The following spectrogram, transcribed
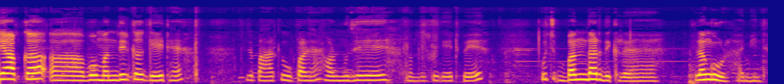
ये आपका आ, वो मंदिर का गेट है जो पहाड़ के ऊपर है और मुझे मंदिर के गेट पे कुछ बंदर दिख रहे हैं लंगूर आई I मीन mean.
